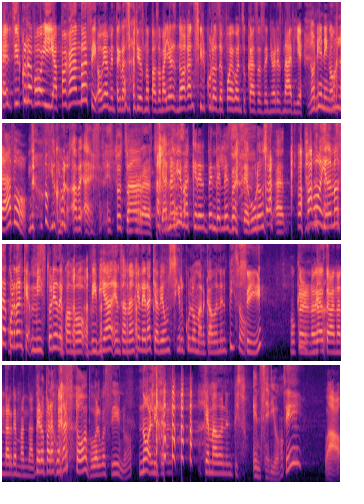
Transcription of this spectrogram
El círculo de fuego y apagando así. Obviamente, gracias a Dios no pasó mayores. No hagan círculos de fuego en su casa, señores. nadie. No, ni en ningún lado. Círculo. A ver, esto está muy tus Ya nadie va a querer venderles seguros. a- No, y además se acuerdan que mi historia de cuando vivía en San Ángel era que había un círculo marcado en el piso. Sí, Ok, pero no digas te van a andar demandando. Pero para jugar stop o algo así, ¿no? No, literal, quemado en el piso. ¿En serio? Sí, Wow.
